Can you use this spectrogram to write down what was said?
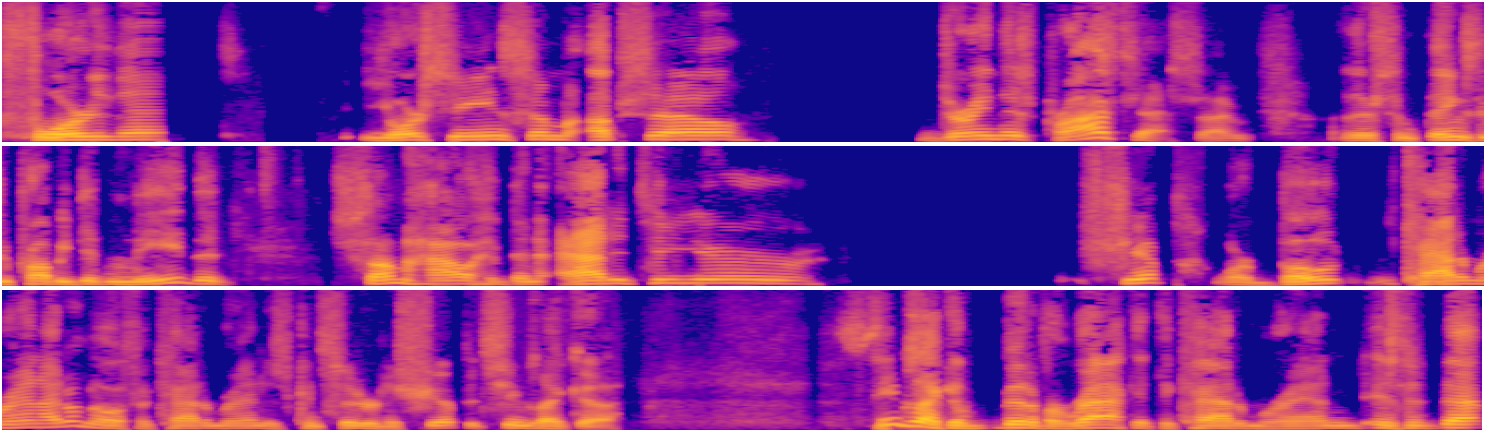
for them, you're seeing some upsell during this process. I'm, there's some things you probably didn't need that somehow have been added to your ship or boat, catamaran. I don't know if a catamaran is considered a ship. It seems like a seems like a bit of a racket. The catamaran is it that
